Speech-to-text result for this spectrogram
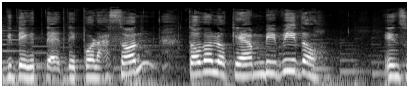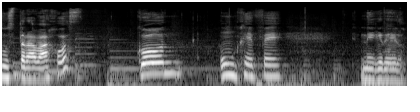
de, corazón todo lo que han vivido en sus trabajos con un jefe negrero.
